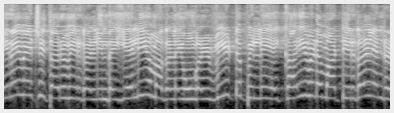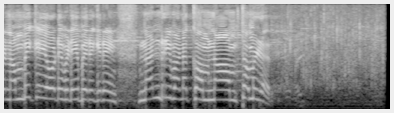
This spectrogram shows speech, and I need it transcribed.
நிறைவேற்றி தருவீர்கள். இந்த எளிய மகளை உங்கள் வீட்டு பிள்ளையை கைவிட மாட்டீர்கள் என்ற நம்பிக்கையோடு விடைபெறுகிறேன். நன்றி வணக்கம். நாம் தமிழர்.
